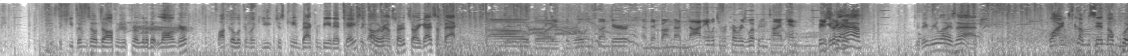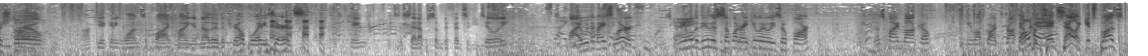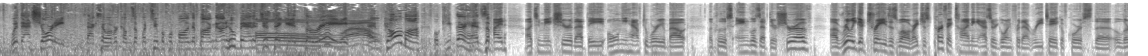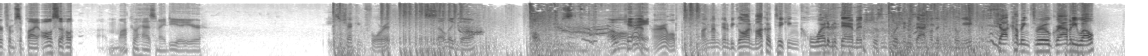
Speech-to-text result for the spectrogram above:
to keep them zoned off of it for a little bit longer. Mako looking like he just came back from being AFK. He's like, oh, the round started. Sorry, guys, I'm back. Oh boy, the rolling thunder, and then Bangnan not able to recover his weapon in time, and the Strikers. half. Do they realize that? Blind comes in, they'll push oh. through. Oh. Akia getting one supply, finding another. The Trailblazers. King to set up some defensive utility. Supply with a nice lurk. He's been able to do this somewhat regularly so far. Let's find Mako. Taking him off guard. The drop down comes Okay. in. Selig gets Buzz with that shorty. Stax, however, comes up with two before falling to Bangnan, who manages to get three. wow. And Goma will keep their heads up. uh, to make sure that they only have to worry about the close angles that they're sure of. Uh, really good trades as well, right? Just perfect timing as they're going for that retake. Of course, the alert from supply also help. Mako has an idea here. He's checking for it. Selig, though. Oh, Oh, okay. man. All right, well, Bangnan going to be gone. Mako taking quite a bit of damage. Doesn't push any back on the JinboongE. Shot coming through. Gravity well.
